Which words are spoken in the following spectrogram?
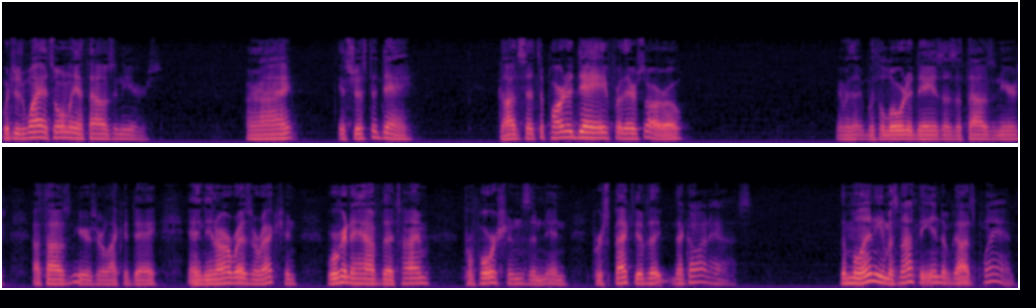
which is why it's only a thousand years. All right? It's just a day. God sets apart a day for their sorrow. Remember that with the Lord, a day is as a thousand years. A thousand years are like a day. And in our resurrection, we're going to have the time proportions and, and perspective that, that God has. The millennium is not the end of God's plan.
